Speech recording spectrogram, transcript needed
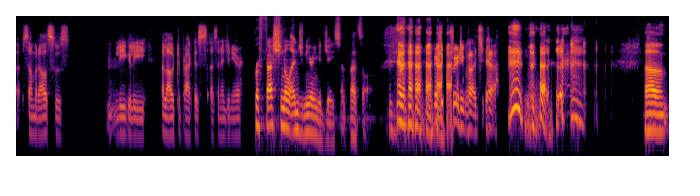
uh, someone else who's Mhm. legally allowed to practice as an engineer Professional engineering adjacent. That's all. pretty, pretty much yeah um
